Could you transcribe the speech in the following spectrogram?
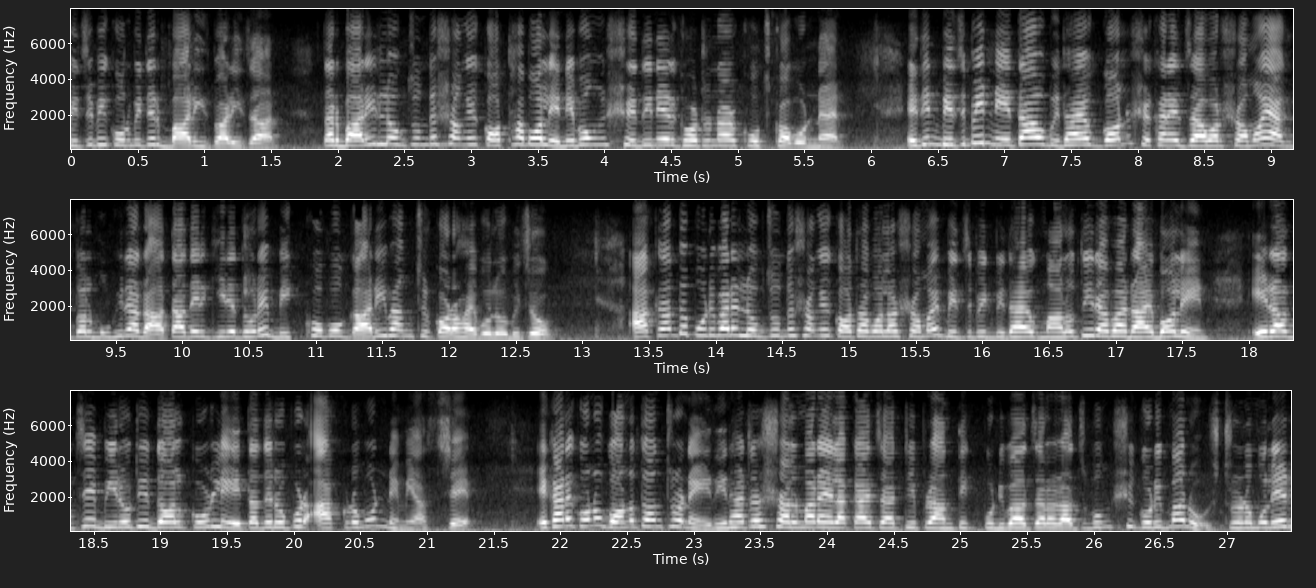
বিজেপি কর্মীদের বাড়ি বাড়ি যান। তার বাড়ির লোকজনদের সঙ্গে কথা বলেন এবং সেদিনের ঘটনার খোঁজ খবর নেন। এদিন বিজেপির নেতা ও বিধায়কগণ সেখানে যাওয়ার সময় একদল মহিলারা তাদের ঘিরে ধরে বিক্ষোভ ও গাড়ি ভাঙচুর করা হয় বলে অভিযোগ। আক্রান্ত পরিবারের লোকজনদের সঙ্গে কথা বলার সময় বিজেপির বিধায়ক মালতী রাভা রায় বলেন, এ রাজ্যে বিরোধী দল করলে তাদের উপর আক্রমণ নেমে আসছে। এখানে কোনো গণতন্ত্র নেই। দিনহাটার শালমারা এলাকায় চারটি প্রান্তিক পরিবার যারা রাজবংশী গরিব মানুষ, তৃণমূলের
